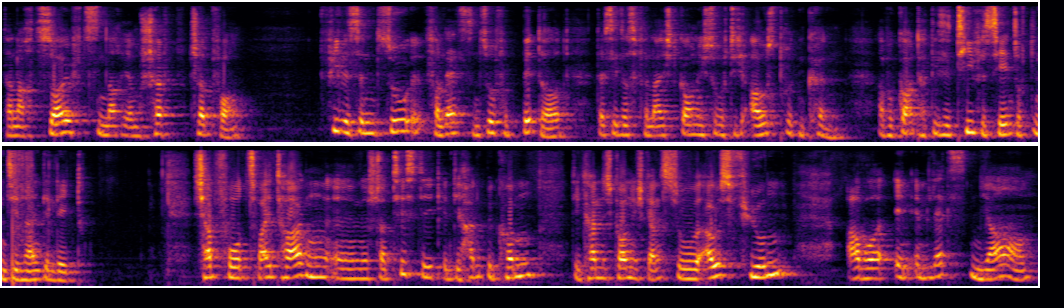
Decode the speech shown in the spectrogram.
danach seufzen nach ihrem Schöpfer. Viele sind so verletzt und so verbittert, dass sie das vielleicht gar nicht so richtig ausdrücken können. Aber Gott hat diese tiefe Sehnsucht in sie hineingelegt. Ich habe vor zwei Tagen äh, eine Statistik in die Hand bekommen, die kann ich gar nicht ganz so ausführen, aber im, im letzten Jahr,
